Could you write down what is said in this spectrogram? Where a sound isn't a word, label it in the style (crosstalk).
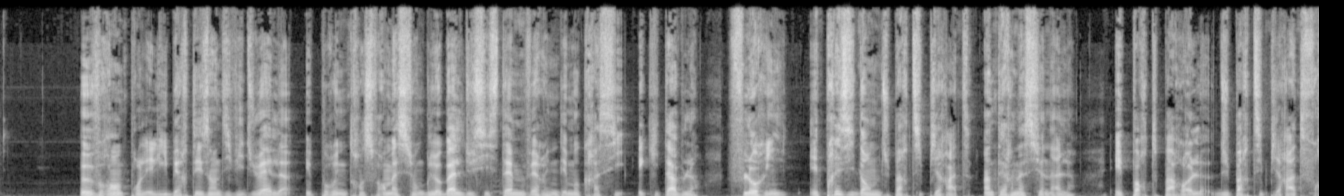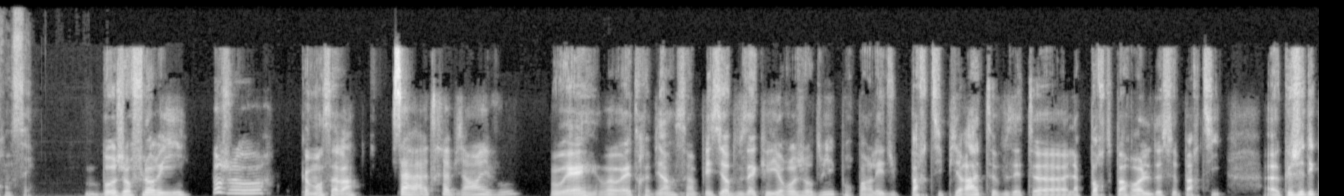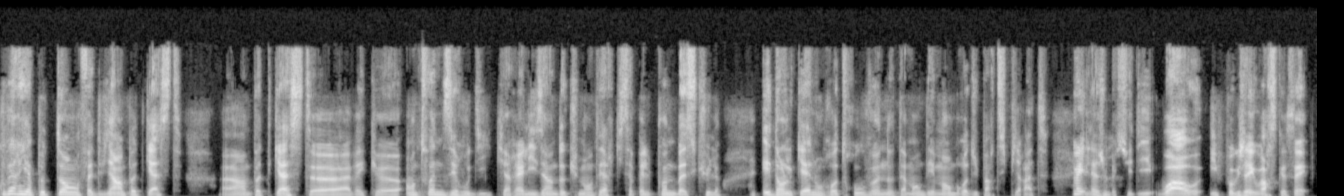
œuvrant pour les libertés individuelles et pour une transformation globale du système vers une démocratie équitable, Florie est présidente du Parti Pirate International et porte-parole du Parti Pirate français. Bonjour Florie. Bonjour. Comment ça va? Ça va très bien et vous? Ouais, ouais, ouais, très bien. C'est un plaisir de vous accueillir aujourd'hui pour parler du Parti Pirate. Vous êtes euh, la porte-parole de ce parti euh, que j'ai découvert il y a peu de temps en fait via un podcast. Euh, un podcast avec Antoine Zeroudi qui a réalisé un documentaire qui s'appelle Point de bascule et dans lequel on retrouve notamment des membres du Parti Pirate. Et là, je me suis dit, waouh, il faut que j'aille voir ce que c'est.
